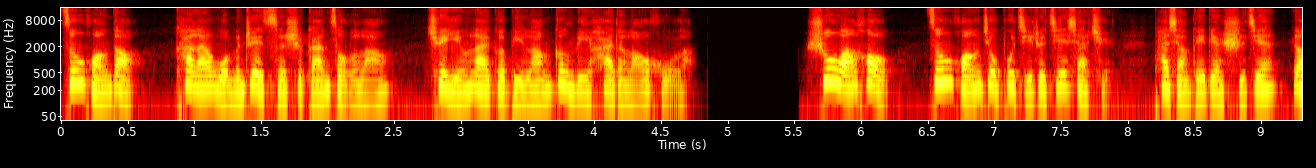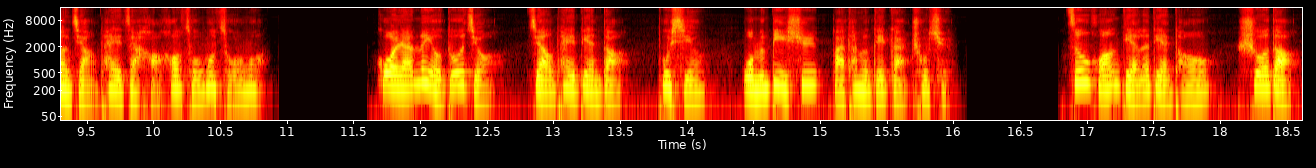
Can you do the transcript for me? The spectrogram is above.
曾黄道：“看来我们这次是赶走了狼，却迎来个比狼更厉害的老虎了。”说完后，曾黄就不急着接下去，他想给点时间让蒋佩再好好琢磨琢磨。果然没有多久，蒋佩便道：“不行，我们必须把他们给赶出去。”曾黄点了点头，说道。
